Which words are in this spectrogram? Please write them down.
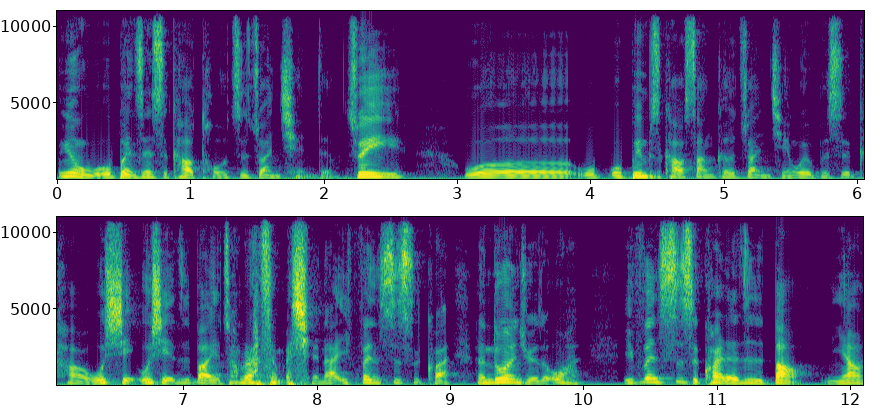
因为我本身是靠投资赚钱的，所以。我我我并不是靠上课赚钱，我也不是靠我写我写日报也赚不了什么钱。那一份四十块，很多人觉得哇，一份四十块的日报，你要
